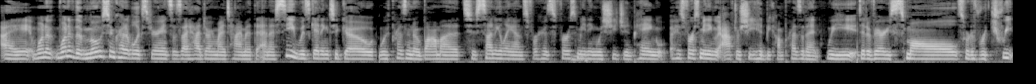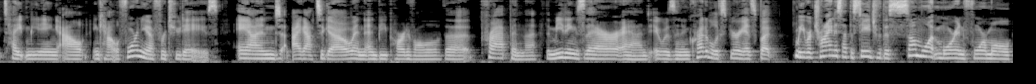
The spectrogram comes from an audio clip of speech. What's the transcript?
I one of one of the most incredible experiences I had during my time at the NSC was getting to go with President Obama to Sunnylands for his first mm-hmm. meeting with Xi Jinping. His first meeting after Xi had become president. We did a very small sort of retreat type meeting out in California for two days. And I got to go and, and be part of all of the prep and the, the meetings there. And it was an incredible experience. But we were trying to set the stage for this somewhat more informal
